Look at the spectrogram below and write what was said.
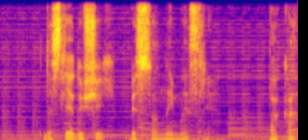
до следующей бессонной мысли. Пока.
